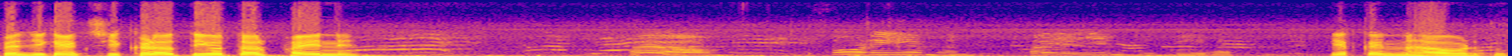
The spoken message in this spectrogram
પેન્જી કાંઈક શીખડાવતી હો તાર ફાઈને હા સોરી એમ હે ખાય એમ હે કઈ ના આવડતું.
